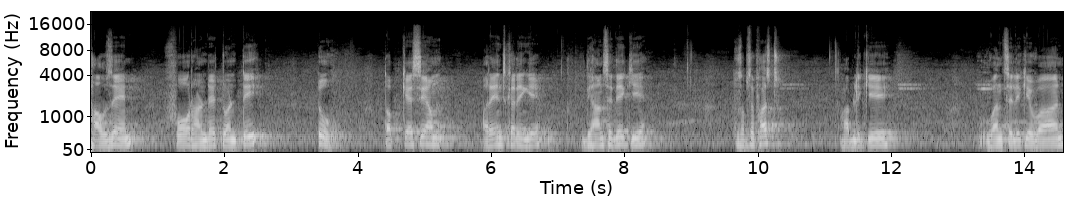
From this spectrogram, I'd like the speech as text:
thousand four hundred twenty two तो अब कैसे हम अरेंज करेंगे। ध्यान से देखिए। तो सबसे फ़र्स्ट आप लिखिए वन से लिखिए वन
